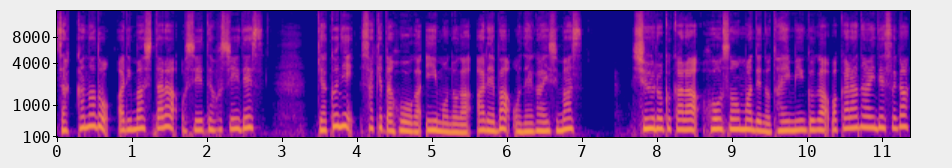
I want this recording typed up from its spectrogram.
雑貨などありましたら教えてほしいです。逆に避けた方がいいものがあればお願いします。収録から放送までのタイミングがわからないですが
